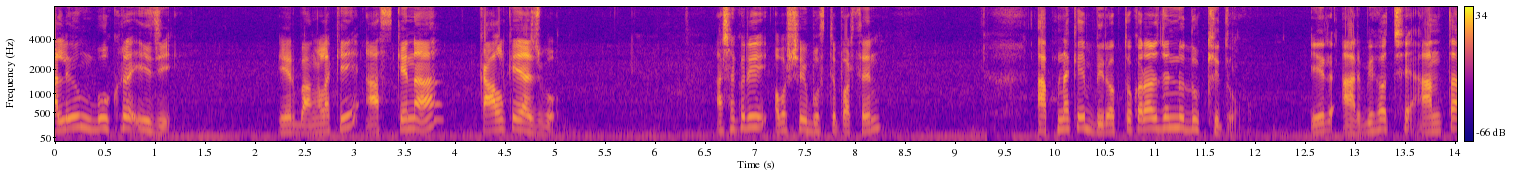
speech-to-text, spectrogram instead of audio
আলিউম বুকরা ইজি, এর বাংলা কি আজকে না কালকে আসব? আশা করি অবশ্যই বুঝতে পারছেন। আপনাকে বিরক্ত করার জন্য দুঃখিত। এর আরবি হচ্ছে আন্তা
